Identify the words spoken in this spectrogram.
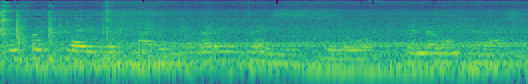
Paper plywood man. Parang plywood. Dalawang peraso.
